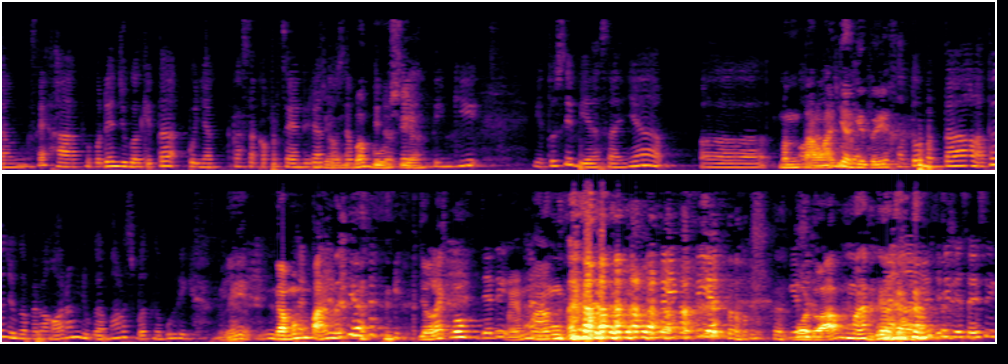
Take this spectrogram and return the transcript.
yang sehat, kemudian juga kita punya rasa kepercayaan diri atau Yang self bagus, confidence ya. yang tinggi, itu sih biasanya eh, Mental aja juga- gitu ya. Satu mental atau juga memang orang juga males buat ngebully. Iya, nggak mempan aja. Jelek loh. Jadi memang itu dia. Gitu. bodoh amat. Nah, jadi biasanya sih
